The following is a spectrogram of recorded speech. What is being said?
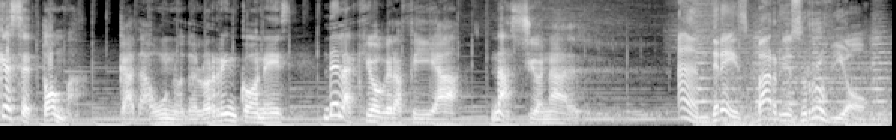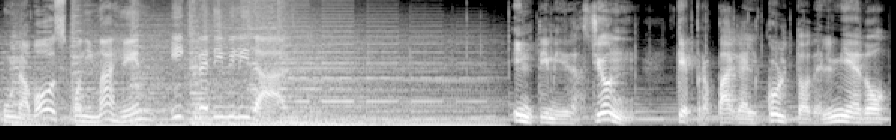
que se toma cada uno de los rincones de la geografía nacional. Andrés Barrios Rubio, una voz con imagen y credibilidad. Intimidación que propaga el culto del miedo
